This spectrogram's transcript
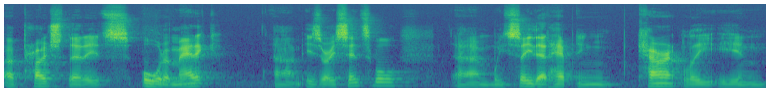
approach that it's automatic um, is very sensible. Um, we see that happening currently in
